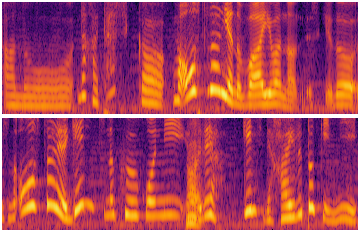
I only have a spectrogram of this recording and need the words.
あのーなんか確か、まあ、オーストラリアの場合はなんですけどそのオーストラリア現地の空港に、はいで現地に入るときに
